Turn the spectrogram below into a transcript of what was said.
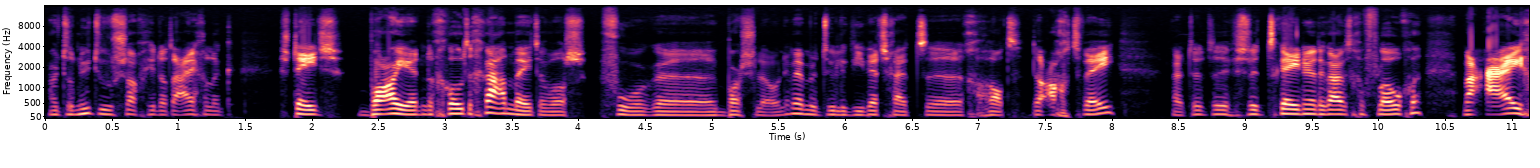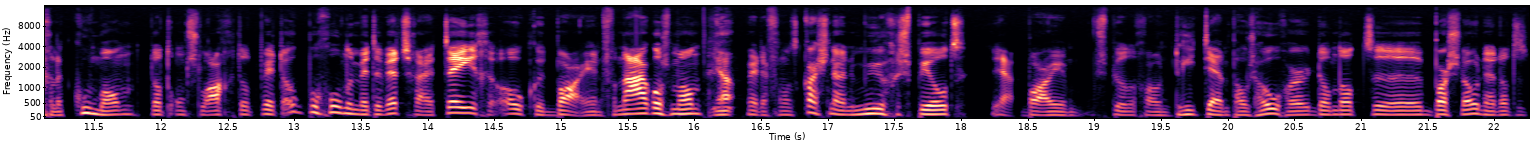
Maar tot nu toe zag je dat eigenlijk steeds Bayern de grote graadmeter was voor uh, Barcelona. We hebben natuurlijk die wedstrijd uh, gehad, de 8-2. Het is de trainer eruit gevlogen. Maar eigenlijk, Koeman, dat ontslag, dat werd ook begonnen met de wedstrijd tegen ook het Bayern van Nagelsman. Ja. Werd er van het kastje naar de muur gespeeld. Ja, Bayern speelde gewoon drie tempo's hoger dan dat uh, Barcelona. Dat het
